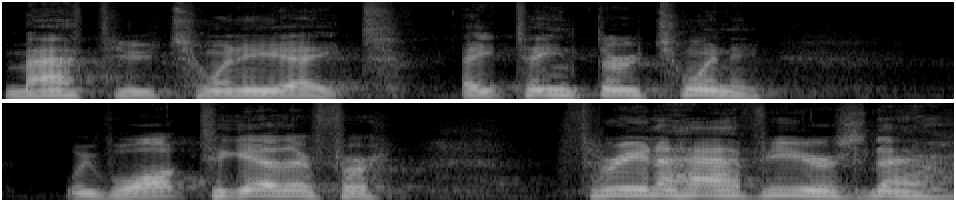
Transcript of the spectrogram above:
Matthew 28. 18 through 20. We've walked together for three and a half years now.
